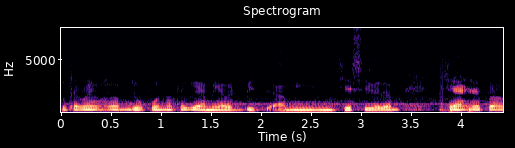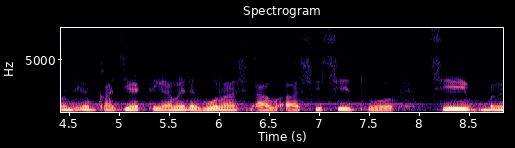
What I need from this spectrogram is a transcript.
তো তারপরে ভাবলাম যে উপর না থেকে আমি আবার আমি নিচে এসে গেলাম। নিচে আসার পর আমি দেখলাম কাজী হাট থেকে আমার একটা বোন আসছে। তো সে মানে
